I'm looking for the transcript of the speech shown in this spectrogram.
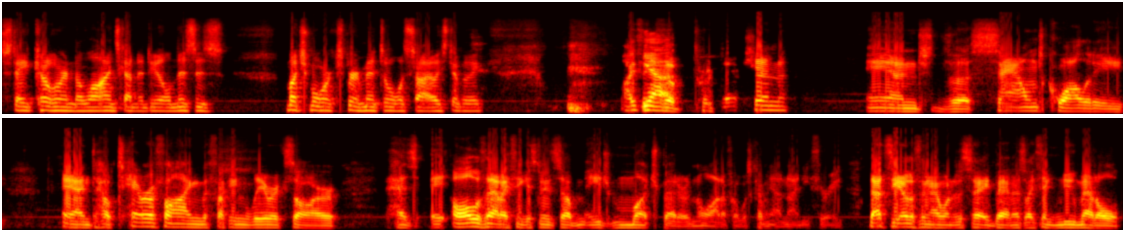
stay coloring the lines kind of deal. And this is much more experimental with stylistically. I think Yeah. the production and the sound quality and how terrifying the fucking lyrics are has all of that I think has made this album age much better than a lot of what was coming out in 93. That's the other thing I wanted to say, Ben, is I think new metal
